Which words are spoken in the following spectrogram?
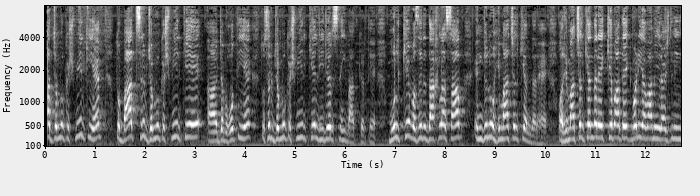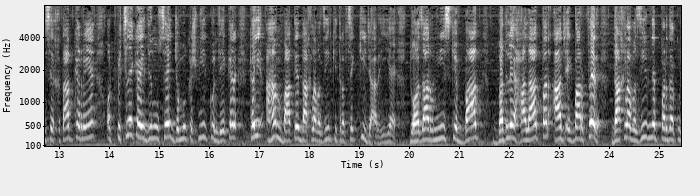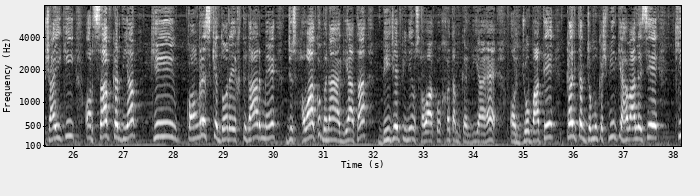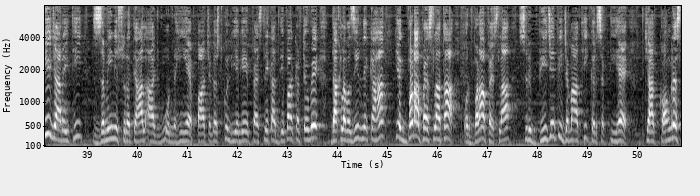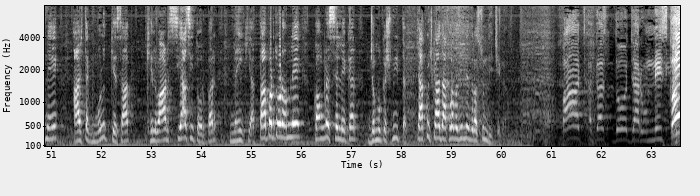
बात जम्मू कश्मीर की है तो बात सिर्फ़ जम्मू कश्मीर के जब होती है तो सिर्फ़ जम्मू कश्मीर के लीडर्स नहीं बात करते हैं। मुल्क के वज़ीर दाखिला साहब इन दिनों हिमाचल के अंदर है। और हिमाचल के अंदर एक के बाद एक बड़ी अवामी रजनी से खिताब कर रहे हैं, और पिछले कई दिनों से जम्मू कश्मीर को लेकर कई अहम बातें दाखिला वज़ीर की तरफ़ से की जा रही है। दो हज़ार उन्नीस के बाद बदले हालात पर आज एक बार फिर दाखिला वज़ीर ने पर्दाकुशाई की और साफ़ कर दिया कि कांग्रेस के दौरे इख्तदार में जिस हवा को बनाया गया था, बीजेपी ने उस हवा को ख़त्म कर दिया है। और जो बातें कल तक जम्मू कश्मीर के हवाले से की जा रही थी, जमीनी सूरत हाल आज वो नहीं है। पाँच अगस्त को लिए गए फैसले का दिफा करते हुए दाखिला वज़ीर ने कहा कि एक बड़ा फैसला था, और बड़ा फैसला सिर्फ़ बीजेपी जमात ही कर सकती है। क्या कांग्रेस ने आज तक मुल्क के साथ खिलवाड़ सियासी तौर पर नहीं किया। तापड़तोड़ हमले कांग्रेस से लेकर जम्मू कश्मीर तक। क्या कुछ कहा दाखिला वज़ीर ने? जरा सुन लीजिएगा। पाँच अगस्त 2019 को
